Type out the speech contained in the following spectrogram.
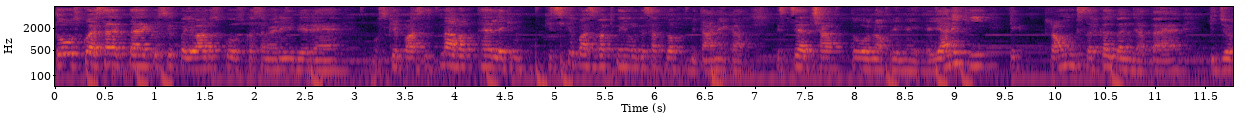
तो उसको ऐसा लगता है कि उसके परिवार उसको उसका समय नहीं दे रहे हैं उसके पास इतना वक्त है, लेकिन किसी के पास वक्त नहीं, उनके साथ वक्त बिताने का। इससे अच्छा तो वो नौकरी में ही थे। यानी कि एक राउंड सर्कल बन जाता है कि जो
